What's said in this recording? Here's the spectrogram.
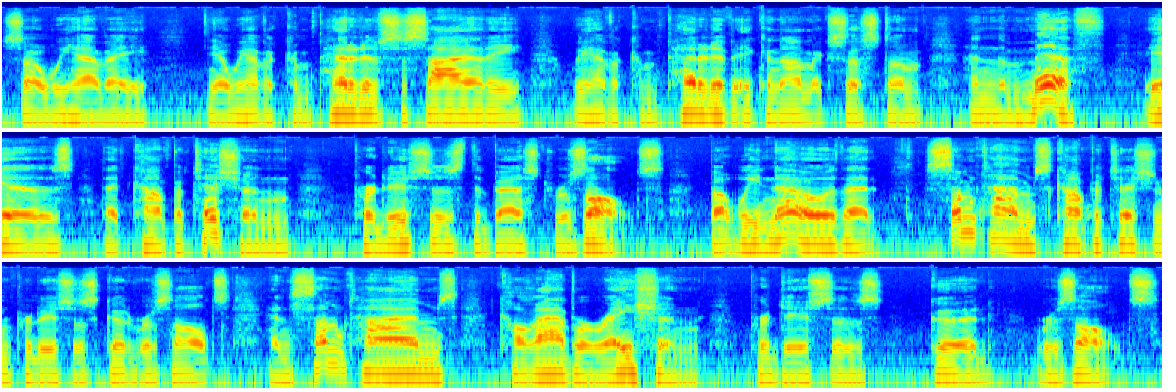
So we have a you know we have a competitive society, we have a competitive economic system, and the myth is that competition produces the best results. But we know that sometimes competition produces good results, and sometimes collaboration produces good results.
